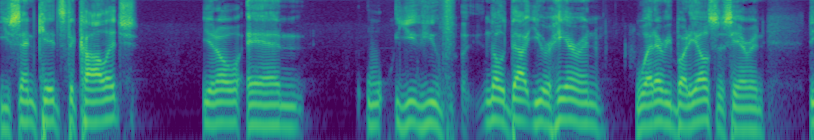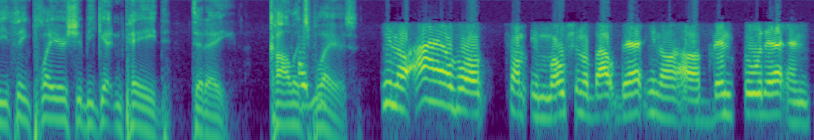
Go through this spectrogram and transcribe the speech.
you send kids to college, you know, and you you've no doubt you're hearing what everybody else is hearing. Do you think players should be getting paid today? College players. You know, I have uh, some emotion about that. You know, I've been through that, and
